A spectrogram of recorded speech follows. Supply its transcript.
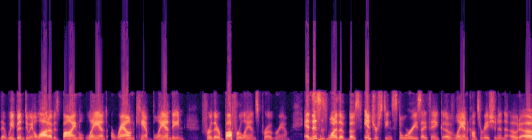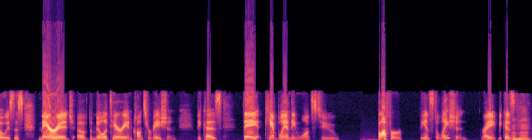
that we've been doing a lot of is buying land around Camp Blanding for their buffer lands program. And this is one of the most interesting stories, I think, of land conservation in the O to O is this marriage of the military and conservation because they Camp Blanding wants to buffer the installation, right? Because Mhm.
